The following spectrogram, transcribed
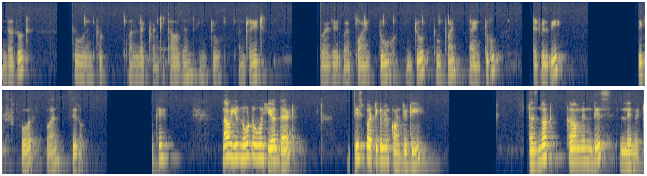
under root 2 into 1,20,000 into 100 divided by 0.2 into 2.92 that will be 6410 okay. Now you note over here that this particular quantity does not come in this limit.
